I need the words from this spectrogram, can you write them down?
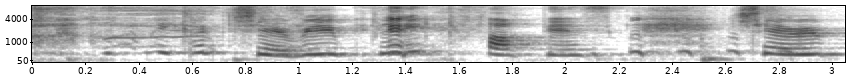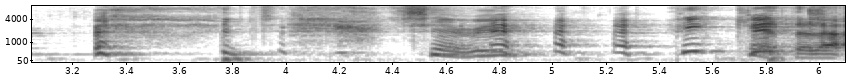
vi kan cherry plick, faktisk. Cherry Cherrypick heter det.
